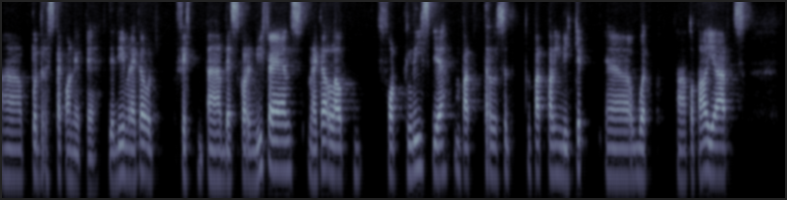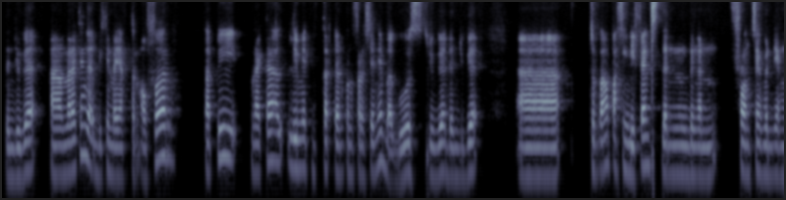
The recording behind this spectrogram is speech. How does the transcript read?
uh, put respect on it ya. Jadi mereka fifth uh, best scoring defense, mereka allowed fourth least ya, empat terse- empat paling dikit uh, buat uh, total yards dan juga uh, mereka nggak bikin banyak turnover, tapi mereka limit third down conversion-nya bagus juga dan juga uh, terutama passing defense dan dengan front seven yang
